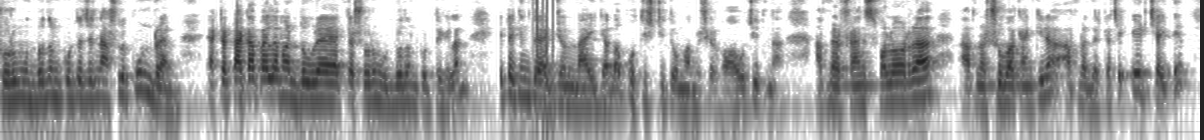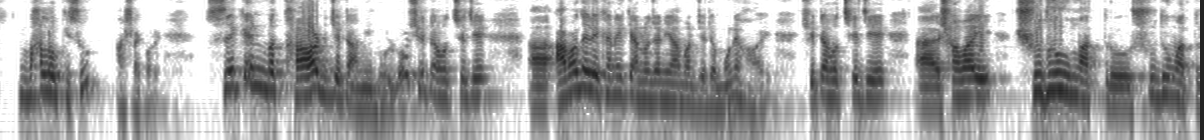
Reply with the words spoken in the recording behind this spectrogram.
শোরুম উদ্বোধন করতে চান আসলে কোন ব্র্যান্ড একটা টাকা পেলাম আর দৌড়ায় একটা শোরুম উদ্বোধন করতে গেলাম। এটা কিন্তু একজন নায়িকা বা প্রতিষ্ঠিত মানুষের হওয়া উচিত না। আপনার ফ্যান্স ফলোয়াররা আপনার শুভাকাঙ্ক্ষীরা আপনাদের কাছে এর চাইতে ভালো কিছু আশা করে। সেকেন্ড বা থার্ড যেটা আমি বলব, সেটা হচ্ছে যে আমাদের এখানে কেন জানি আমার যেটা মনে হয়, সেটা হচ্ছে যে সবাই শুধুমাত্র শুধুমাত্র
